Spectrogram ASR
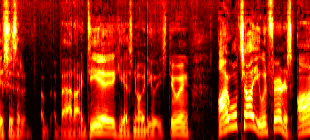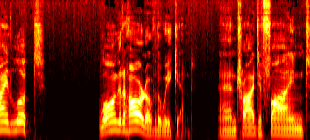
this is a, a, a bad idea. He has no idea what he's doing. I will tell you, in fairness, I looked long and hard over the weekend and tried to find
